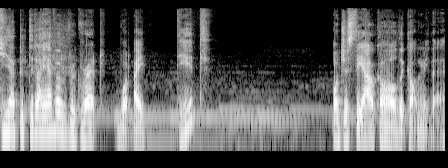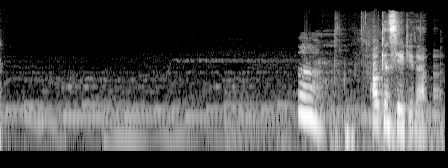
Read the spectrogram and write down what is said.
Yeah, but did I ever regret what I did? Or just the alcohol that got me there? Oh, I'll concede you that one.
